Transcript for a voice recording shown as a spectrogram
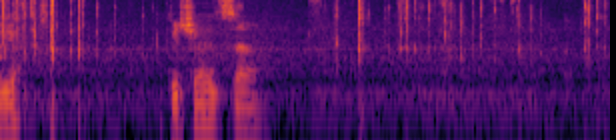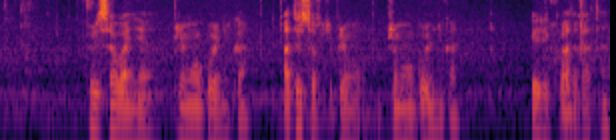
Rect отвечает за рисование прямоугольника, отрисовки прямо, прямоугольника или квадрата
